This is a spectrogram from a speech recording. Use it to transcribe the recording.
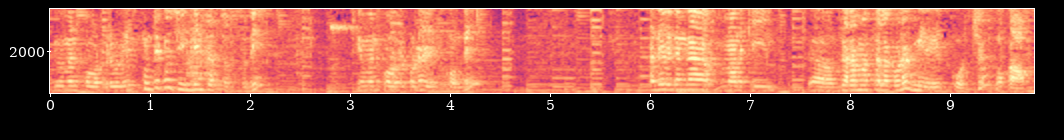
క్యూమన్ పౌడర్ వేసుకుంటే కొంచెం ఇండియన్ టచ్ వస్తుంది. క్యూమన్ పౌడర్ కూడా వేసుకోండి. అదేవిధంగా మనకి గరం మసాలా కూడా మీరు వేసుకోవచ్చు. ఒక హాఫ్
